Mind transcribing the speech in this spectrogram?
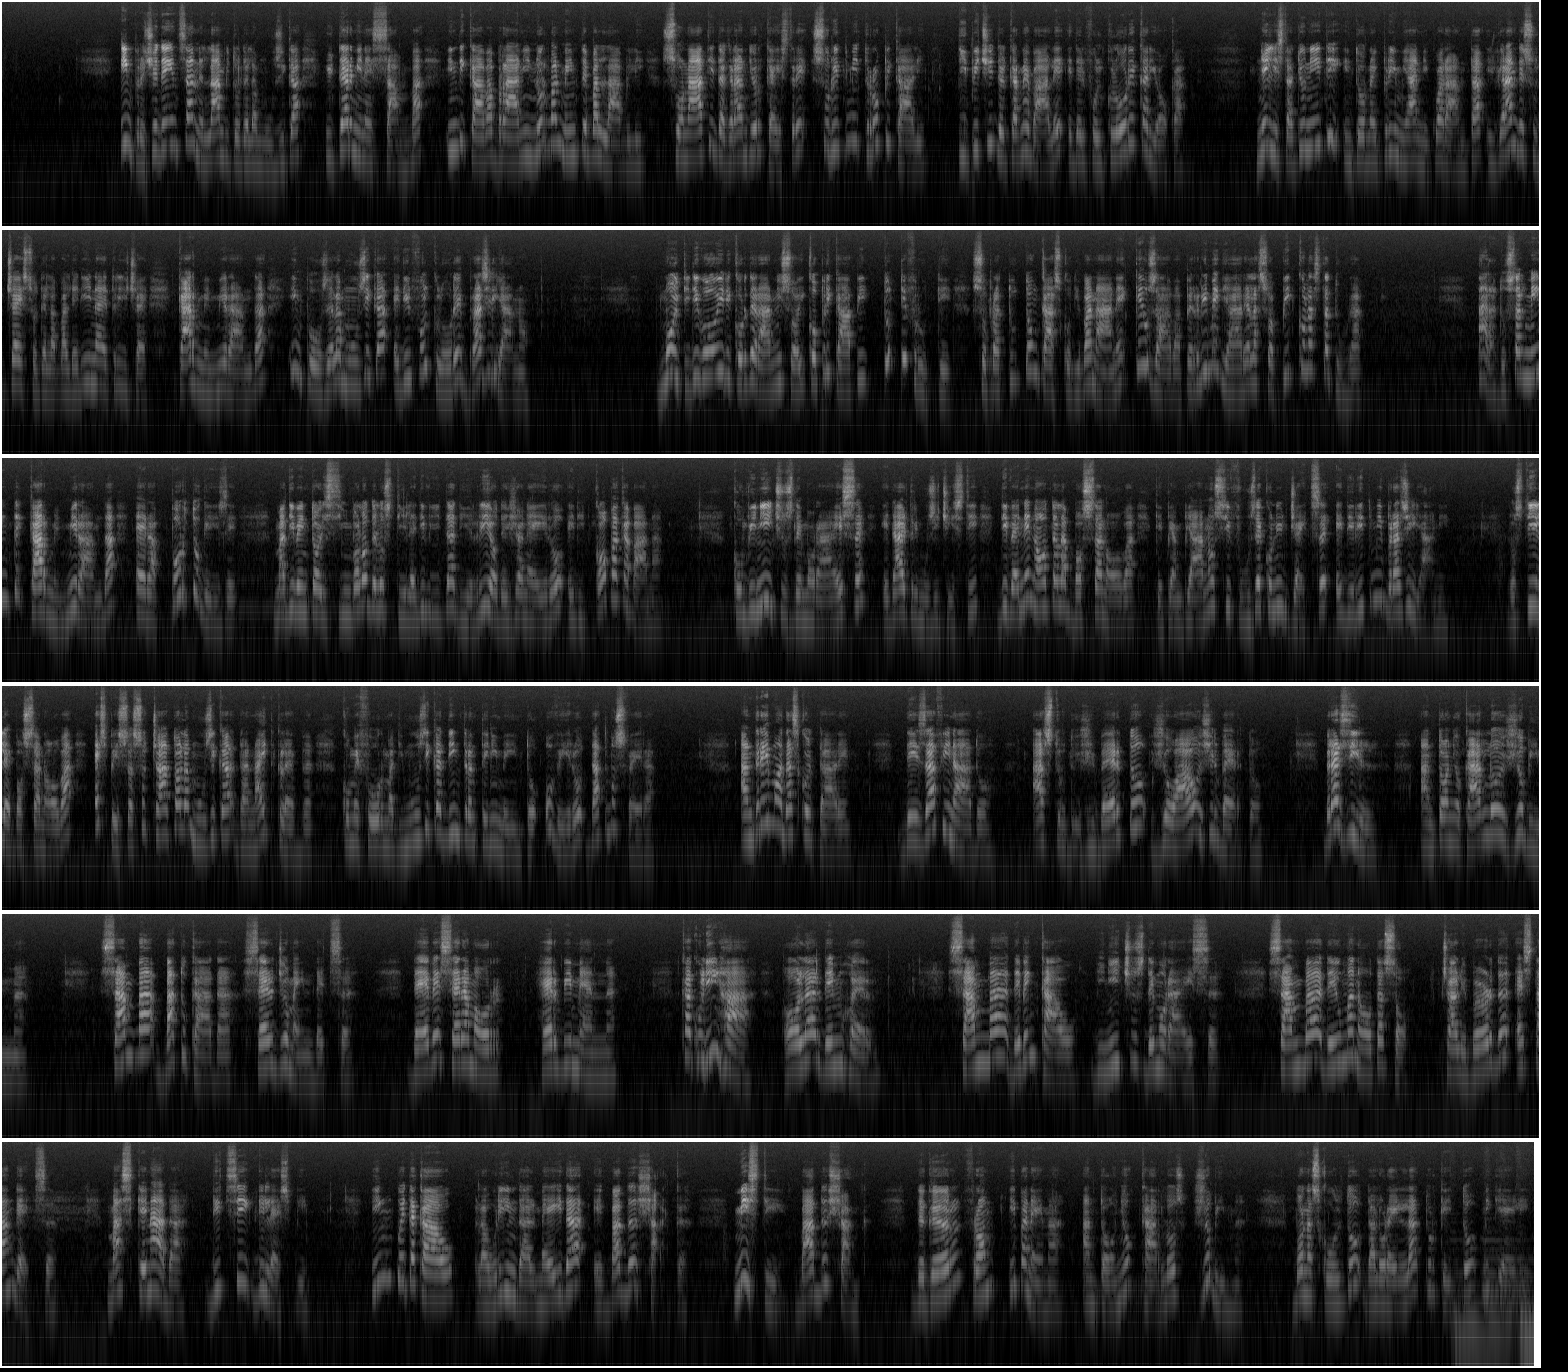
In precedenza, nell'ambito della musica, il termine samba indicava brani normalmente ballabili, suonati da grandi orchestre su ritmi tropicali, tipici del carnevale e del folklore carioca. Negli Stati Uniti, intorno ai primi anni 40, il grande successo della ballerina e attrice Carmen Miranda impose la musica ed il folklore brasiliano. Molti di voi ricorderanno i suoi copricapi tutti frutti, soprattutto un casco di banane che usava per rimediare alla sua piccola statura. Paradossalmente Carmen Miranda era portoghese, ma diventò il simbolo dello stile di vita di Rio de Janeiro e di Copacabana. Con Vinicius de Moraes ed altri musicisti divenne nota la bossa nova, che pian piano si fuse con il jazz ed i ritmi brasiliani. Lo stile bossa nova è spesso associato alla musica da nightclub come forma di musica di intrattenimento, ovvero d'atmosfera. Andremo ad ascoltare Desafinado, Astrud Gilberto, Joao Gilberto. Brasil, Antonio Carlo Jobim. Samba Batucada, Sergio Mendez. Deve ser amor, Herbie Mann. Caculinha, Olar de Mujer. Samba de Bencao, Vinicius de Moraes. Samba de uma nota só, Charlie Bird e Stan Getz. Nada, Dizzy Gillespie. Inquetacao, Laurinda Almeida e Bud Shark. Misty, Bud Shank. The Girl from Ipanema, Antonio Carlos Jobim. Buon ascolto da Lorella Turchetto Micheli.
